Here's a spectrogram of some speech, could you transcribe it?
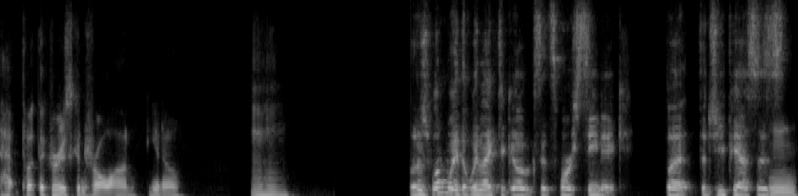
ha- put the cruise control on, you know. hmm But there's one way that we like to go because it's more scenic, but the GPS is Mm,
